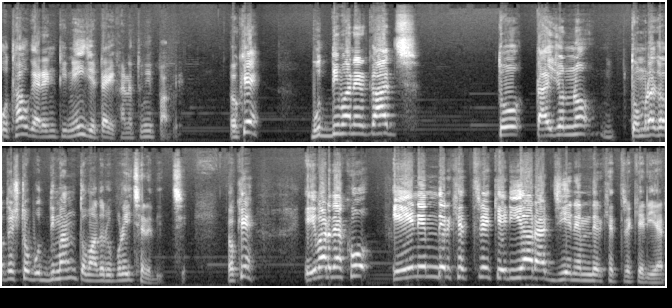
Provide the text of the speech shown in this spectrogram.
কোথাও গ্যারেন্টি নেই যেটা এখানে তুমি পাবে। ওকে বুদ্ধিমানের কাজ, তো তাই জন্য তোমরা যথেষ্ট বুদ্ধিমান, তোমাদের উপরেই ছেড়ে দিচ্ছি। ওকে এবার দেখো এএনএম দের ক্ষেত্রে কেরিয়ার আর জিএনএম দের ক্ষেত্রে কেরিয়ার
